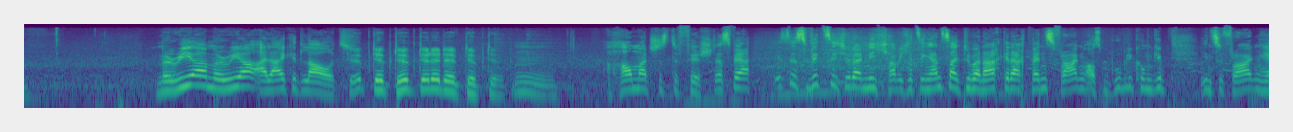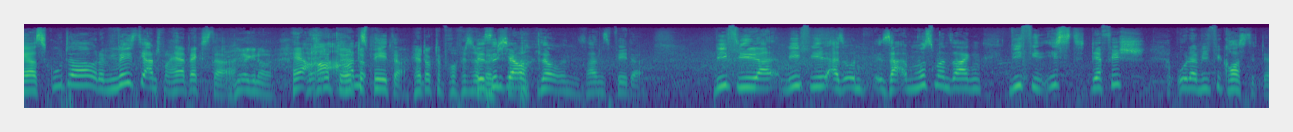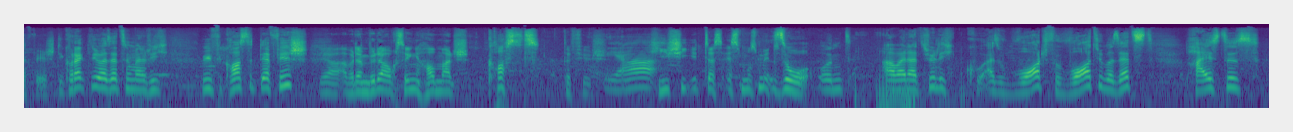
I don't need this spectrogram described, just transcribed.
Maria, Maria, I like it loud. Düb, düb, düb, düb, düb, düb, düb. How much is the fish? Das wäre, ist es witzig oder nicht? Habe ich jetzt den ganzen Tag drüber nachgedacht, wenn es Fragen aus dem Publikum gibt, ihn zu fragen, Herr Scooter oder wie will ich die Ansprache? Herr Baxter. Ja, genau. Herr ha Hans-Peter. Herr Dr. Professor Wir sind Baxter. ja unter uns, Hans-Peter. Wie viel, wie viel, also und, muss man sagen, wie viel ist der Fisch oder wie viel kostet der Fisch? Die korrekte Übersetzung wäre natürlich, wie viel kostet der Fisch? Ja, aber dann würde er auch singen, how much costs the fish? Ja, He, she, it, das S muss mit. So, und aber natürlich, also Wort für Wort übersetzt, heißt es,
